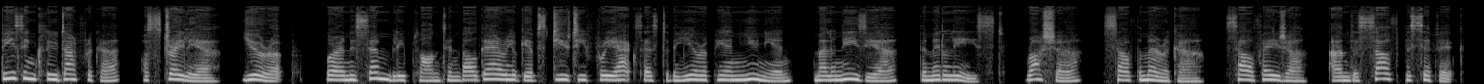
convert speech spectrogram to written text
These include Africa, Australia, Europe, where an assembly plant in Bulgaria gives duty-free access to the European Union, Melanesia, the Middle East, Russia, South America, South Asia, and the South Pacific.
